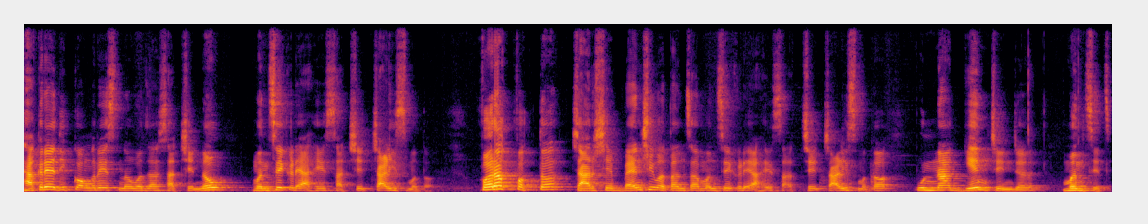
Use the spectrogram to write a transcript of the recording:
ठाकरे अधिक काँग्रेस नऊ हजार सातशे नऊ मनसेकडे आहे सातशे चाळीस मतं. फरक फक्त चारशे ब्याऐंशी मतांचा मनसेकडे आहे सातशे चाळीस मतं. पुन्हा गेम चेंजर मनसेच.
